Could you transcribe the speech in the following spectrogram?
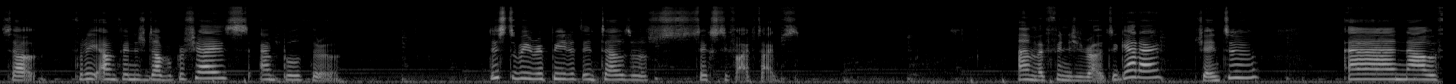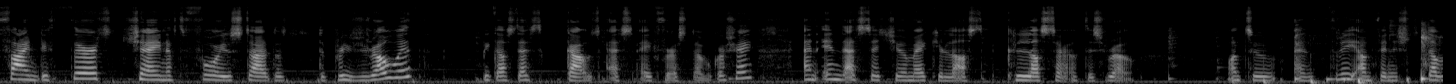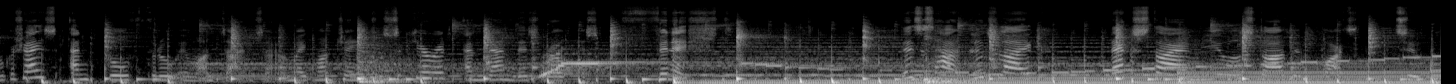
So three unfinished double crochets and pull through. This to be repeated in total 65 times. And we finish row together chain two. And now we find the third chain of the four you started the previous row with because that counts as a first double crochet. And in that stitch you make your last cluster of this row. One, two, and three unfinished double crochets and pull through in one time. So I'll make one chain to secure it and then this row is finished. This is how it looks like. Next time you will start with part two.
